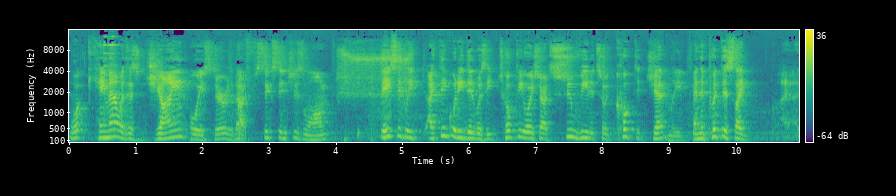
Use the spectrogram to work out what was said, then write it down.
What came out with this giant oyster? It was about Right. six inches long. Basically, I think what he did was he took the oyster out, sous vide it, so he cooked it gently, and then put this like I,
